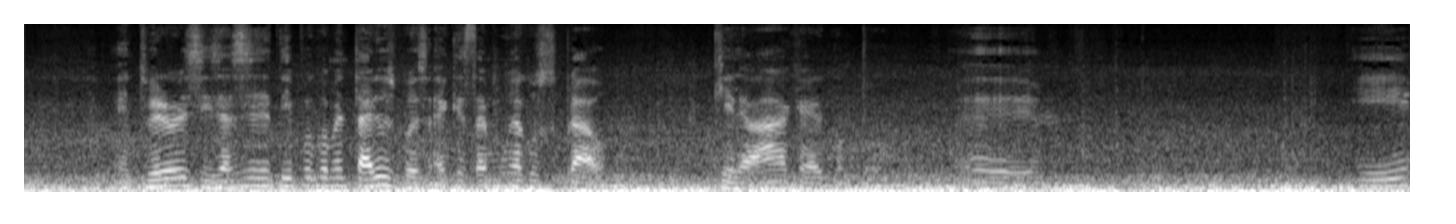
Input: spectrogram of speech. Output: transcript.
en Twitter si se hace ese tipo de comentarios pues hay que estar muy acostumbrado que le van a caer con todo. Eh, y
